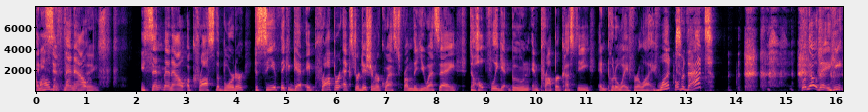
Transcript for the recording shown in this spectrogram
and he All the sent men fucking out. things. He sent men out across the border to see if they could get a proper extradition request from the USA to hopefully get Boone in proper custody and put away for life. What? Over that? Well, no, they, he,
